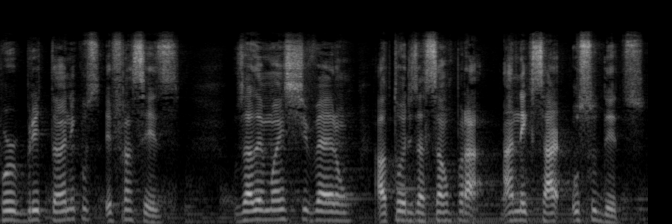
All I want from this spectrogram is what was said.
por britânicos e franceses. Os alemães tiveram autorização para anexar os Sudetos.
